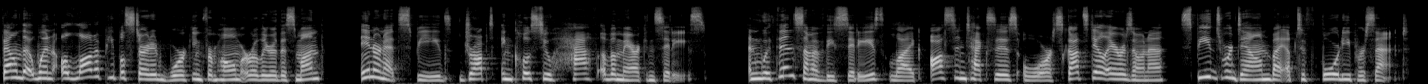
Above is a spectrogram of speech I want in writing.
found that when a lot of people started working from home earlier this month, internet speeds dropped in close to half of American cities. And within some of these cities, like Austin, Texas, or Scottsdale, Arizona, speeds were down by up to 40%.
